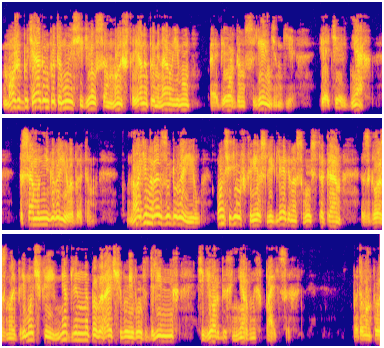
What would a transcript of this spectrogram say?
Может быть, Адам потому и сидел со мной, что я напоминал ему о Бёрденс-Лендинге и о тех днях. Сам он не говорил об этом, но один раз заговорил. Он сидел в кресле, глядя на свой стакан с глазной примочкой, медленно поворачивая его в длинных, твердых нервных пальцах. Потом он понял,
